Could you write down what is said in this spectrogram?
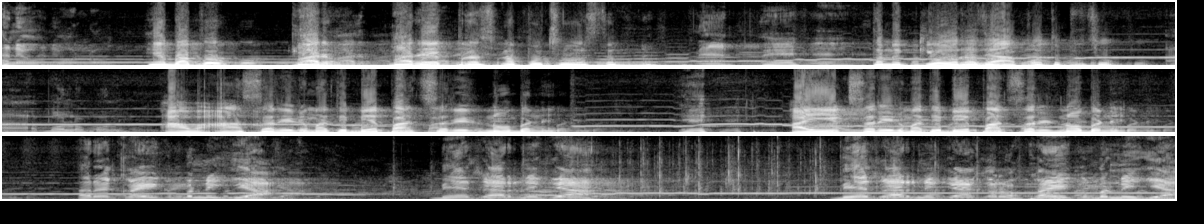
અને હું બોલું. હે બાપુ મારે મારે એક પ્રશ્ન પૂછવો છે તમને. તમે કયો રજા આપો તો પૂછો. બોલો બોલો. આ આ શરીરમાંથી બે પાંચ શરીર નો બને? આ એક શરીરમાંથી બે પાંચ શરીર નો બને? અરે કંઈક બની ગયા. બે ચારની ક્યાં? બે ચારની ક્યાં કરો? કંઈક બની ગયા.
